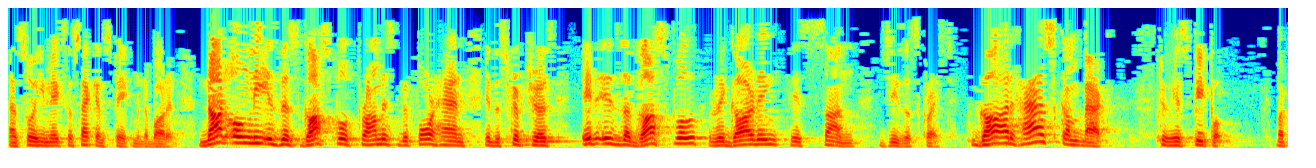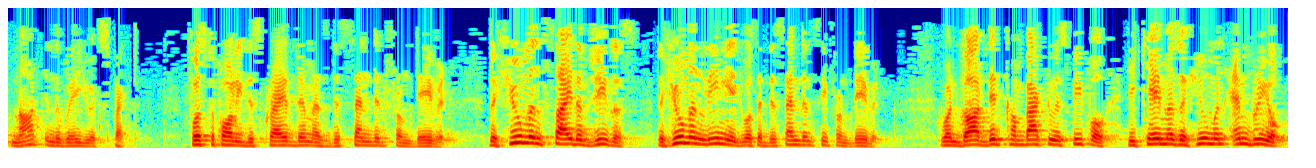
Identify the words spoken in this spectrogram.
And so he makes a second statement about it. Not only is this gospel promised beforehand in the scriptures, it is the gospel regarding his son, Jesus Christ. God has come back to his people, but not in the way you expect. First of all, he described them as descended from David. The human side of Jesus, the human lineage was a descendancy from David. When God did come back to his people, he came as a human embryo.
